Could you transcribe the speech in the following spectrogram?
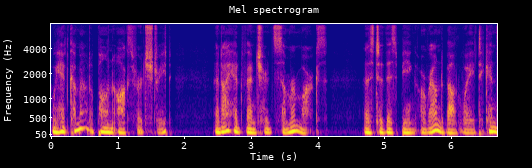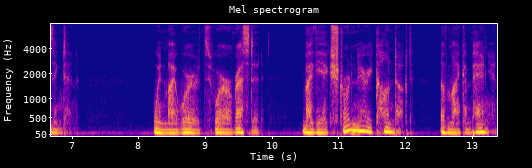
We had come out upon Oxford Street, and I had ventured some remarks as to this being a roundabout way to Kensington, when my words were arrested by the extraordinary conduct of my companion.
